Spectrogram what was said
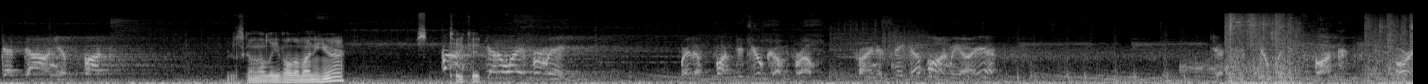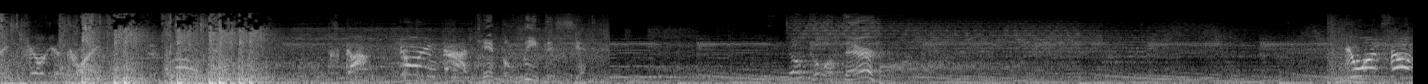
Get down, you fucks! We're just gonna leave all the money here. Just ah, take it. Get away from me! Where the fuck did you come from? Trying to sneak up on me, are you? You Can't believe this shit. Don't go up there. You want some?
